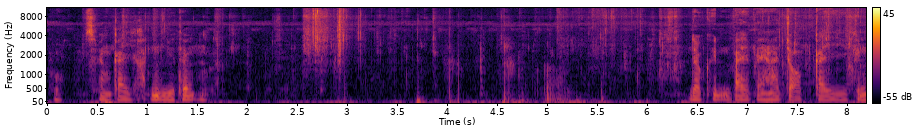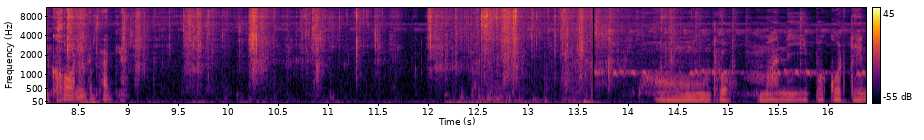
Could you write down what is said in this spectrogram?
โอ้เสียงไก่ขันอยู่ทั้งเดี๋ยวขึ้นไปไปหาจอบไก่ขึ้นคอนไปบัดนะโอ้โถมานี่ปรากฏเห็น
